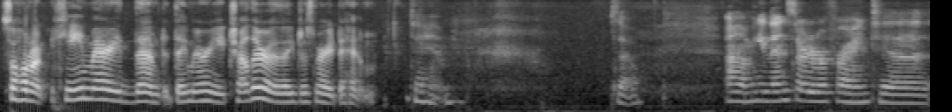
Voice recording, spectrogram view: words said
So hold on. He married them. Did they marry each other, or they just married to him? to him. So, um, he then started referring to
